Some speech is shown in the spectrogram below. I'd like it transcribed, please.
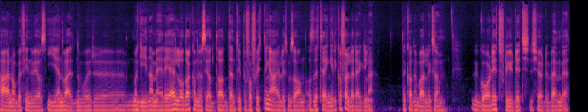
her nå befinner vi oss i en verden hvor uh, magien er mer reell. Og da kan du jo si at da, den type forflytning er jo liksom sånn altså Det trenger ikke å følge reglene. Det kan jo bare liksom du går dit, flyr dit, kjører Hvem vet?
